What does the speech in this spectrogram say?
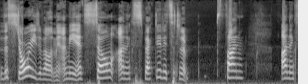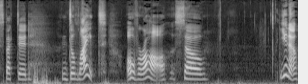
the story development. I mean, it's so unexpected. It's such a fun, unexpected delight overall. So, you know,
